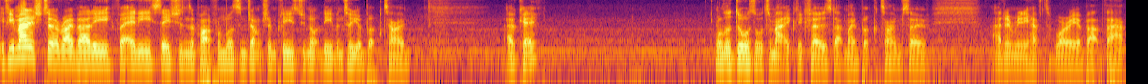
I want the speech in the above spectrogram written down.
if you manage to arrive early for any stations apart from Willesden Junction, please do not leave until your book time. Okay. Well, the door's automatically closed at my book time, so I don't really have to worry about that.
